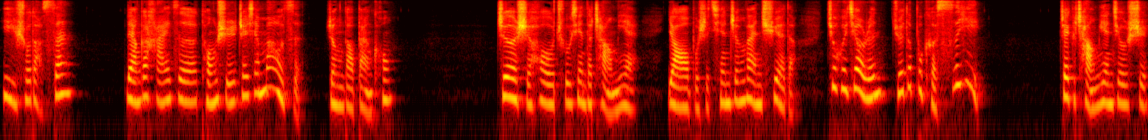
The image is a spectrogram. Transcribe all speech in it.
一说到三，两个孩子同时摘下帽子，扔到半空。这时候出现的场面，要不是千真万确的，就会叫人觉得不可思议。这个场面就是，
